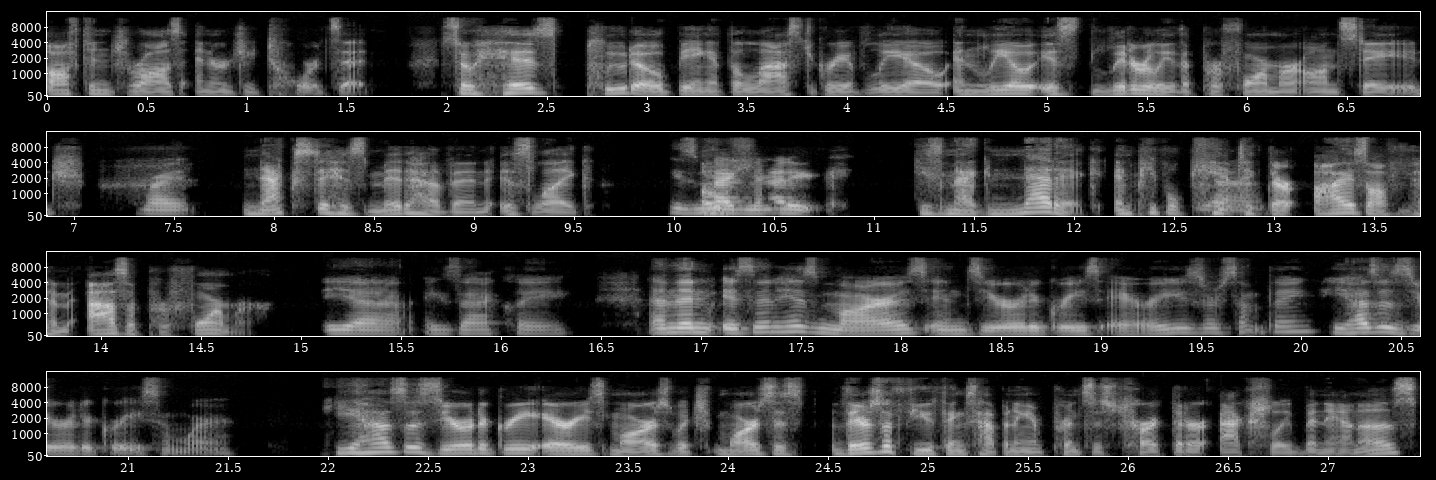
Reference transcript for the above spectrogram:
often draws energy towards it. So his Pluto being at the last degree of Leo, and Leo is literally the performer on stage, Right. next to his midheaven is like, He's oh, magnetic. he's magnetic, and people can't Yeah. take their eyes off of him as a performer. Yeah, exactly. And then isn't his Mars in 0 degrees Aries or something? He has a 0 degree somewhere. He has a zero degree Aries Mars, which Mars is. There's a few things happening in Prince's chart that are actually bananas.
